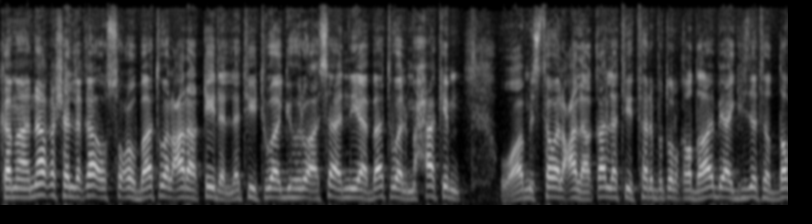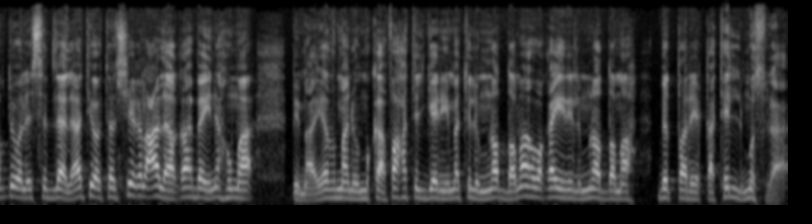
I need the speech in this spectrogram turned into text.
كما ناقش اللقاء الصعوبات والعراقيل التي تواجه رؤساء النيابات والمحاكم ومستوى العلاقة التي تربط القضاء بأجهزة الضبط والاستدلالات وتنسيق العلاقة بينهما بما يضمن مكافحة الجريمة المنظمة وغير المنظمة بالطريقة المثلى.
